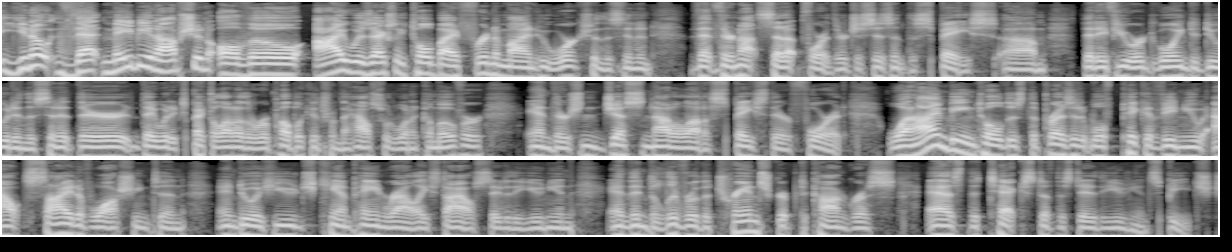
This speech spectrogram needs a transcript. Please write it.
you know, that may be an option, although I was actually told by a friend of mine who works in the Senate that they're not set up for it. There just isn't the space. Um, that if you were going to do it in the Senate, there they would expect a lot of the Republicans from the House would want to come over, and there's just not a lot of space there for it. What I'm being told is the president will pick a venue outside of Washington and do a huge campaign rally style State of the Union, and then deliver the transcript to Congress as the text of the State of the Union speech.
